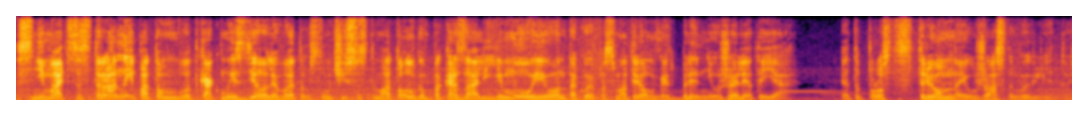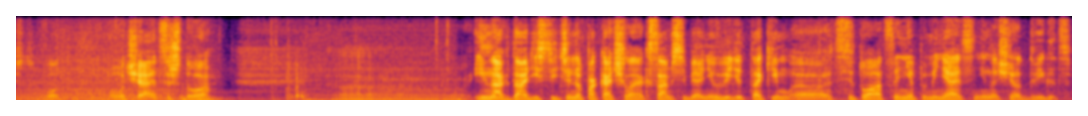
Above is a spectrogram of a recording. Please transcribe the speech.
снимать со стороны, потом вот как мы сделали в этом случае со стоматологом, показали ему, и он такой посмотрел, он говорит, блин, неужели это я? Это просто стрёмно и ужасно выглядит. То есть, вот. Получается, что э, иногда действительно, пока человек сам себя не увидит таким, э, ситуация не поменяется, не начнет двигаться.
